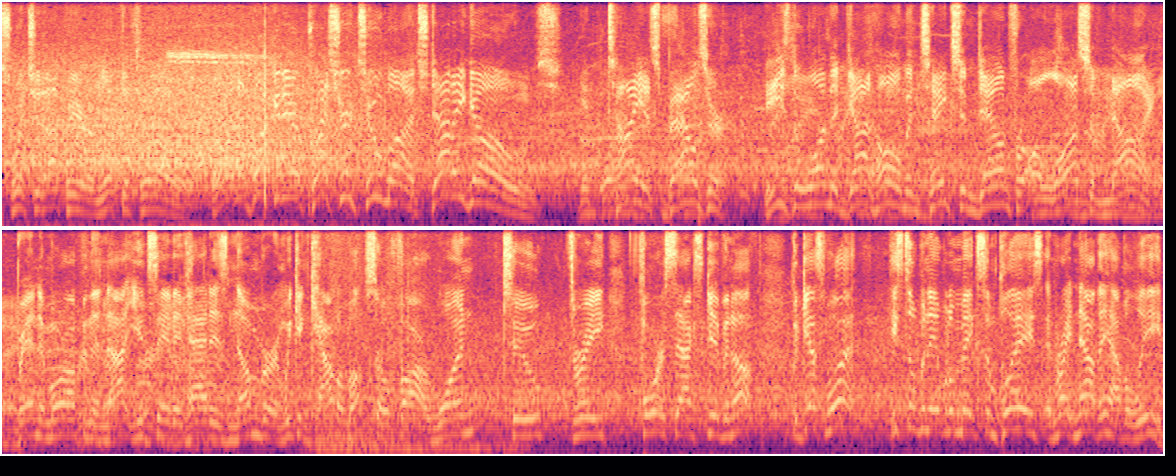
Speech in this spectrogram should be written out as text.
Switch it up here and look to throw. Oh, the Buccaneer pressure too much. Down he goes. The Tyus Bowser. He's the one that got home and takes him down for a loss of nine. Brandon, more often than not, you'd say they've had his number, and we can count them up so far. One, two, three, four sacks given up. But guess what? He's still been able to make some plays, and right now they have a lead.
